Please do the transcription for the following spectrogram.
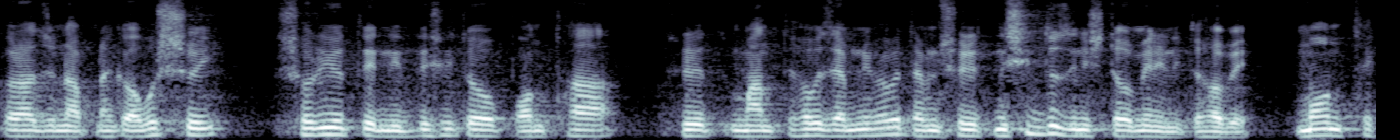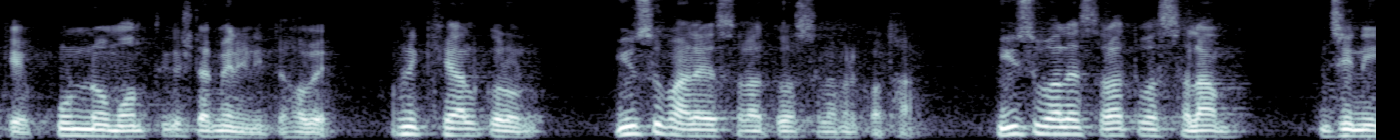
করার জন্য আপনাকে অবশ্যই শরীয়তে নির্দেশিত পন্থা, শরীয়ত মানতে হবে যেমনিভাবে, তেমনি শরীয়ত নিষিদ্ধ জিনিসটাও মেনে নিতে হবে। মন থেকে, পূর্ণ মন থেকে সেটা মেনে নিতে হবে। আপনি খেয়াল করুন, ইউসুফ আলাহ সাল্লাতুয়াসাল্লামের কথা। ইউসুফ আলাহ সাল্লাতুয়াসাল্লাম যিনি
